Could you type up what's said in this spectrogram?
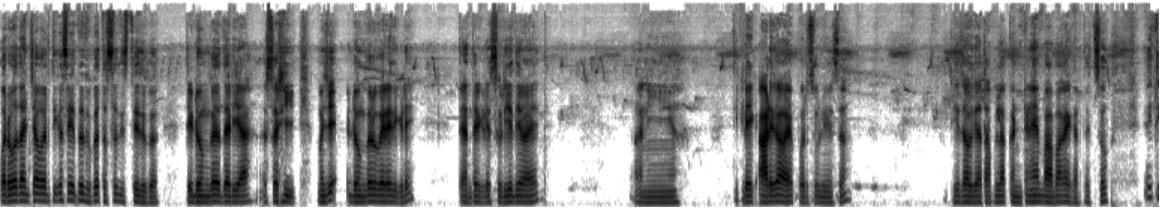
पर्वतांच्या वरती कसं येतं धुकं तसं दिसतंय धुकं. ते डोंगर दर्या सॉरी म्हणजे डोंगर वगैरे तिकडे. त्यानंतर इकडे सूर्यदेव आहेत. आणि तिकडे एक आडगाव आहे परचुलीचं. ते जाऊ दे आता आपला कंटेंट आहे बाबा काय करतात सो ए ते.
